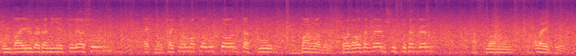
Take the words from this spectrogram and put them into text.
ফুল বায়োডাটা নিয়ে চলে আসুন। এক নং নং মতলব উত্তর চাঁদপুর বাংলাদেশ। সবাই ভালো থাকবেন সুস্থ থাকবেন। আসসালামু আলাইকুম।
